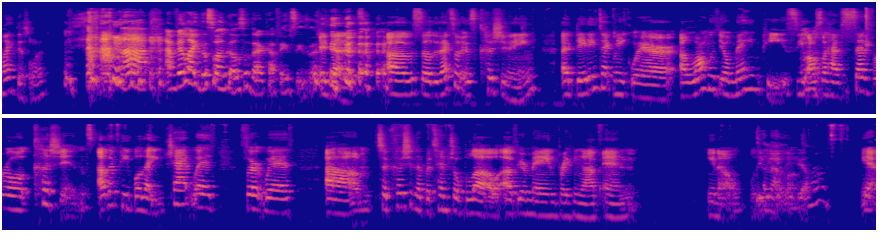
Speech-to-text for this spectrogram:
like this one. I feel like this one goes with our cuffing season. It does. Um, so the next one is cushioning, a dating technique where, along with your main piece, you Mhm. also have several cushions, other people that you chat with, flirt with, um, to cushion the potential blow of your main breaking up and, you know, leaving you alone. leave you alone. Yeah,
